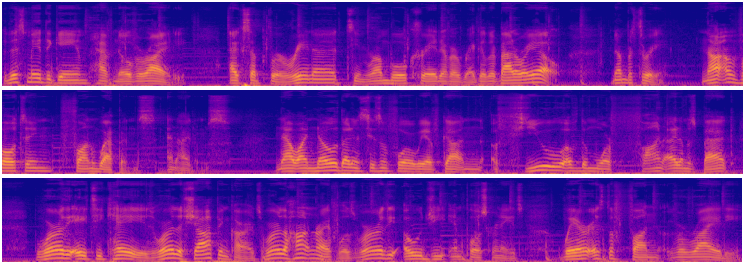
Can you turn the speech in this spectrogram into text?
This made the game have no variety, except for Arena, Team Rumble, Creative, or regular Battle Royale. Number 3. Not unvaulting fun weapons and items. Now I know that in Season 4 we have gotten a few of the more fun items back, but where are the ATKs? Where are the shopping carts? Where are the hunting rifles? Where are the OG impulse grenades? Where is the fun variety?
